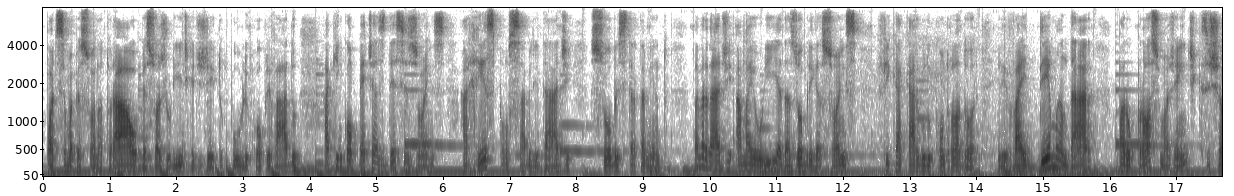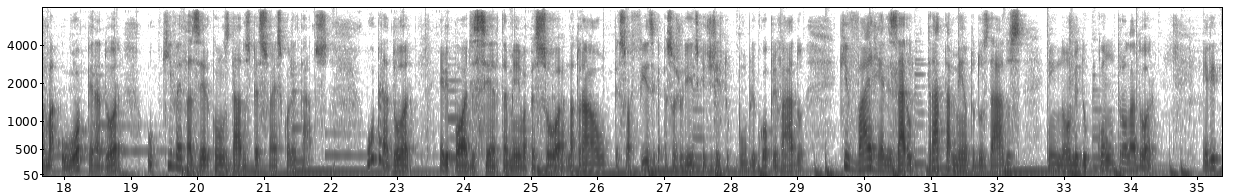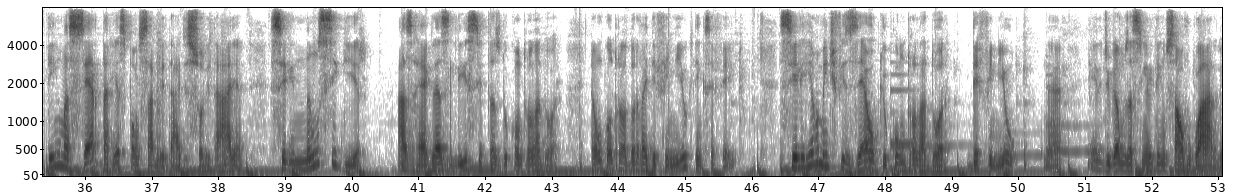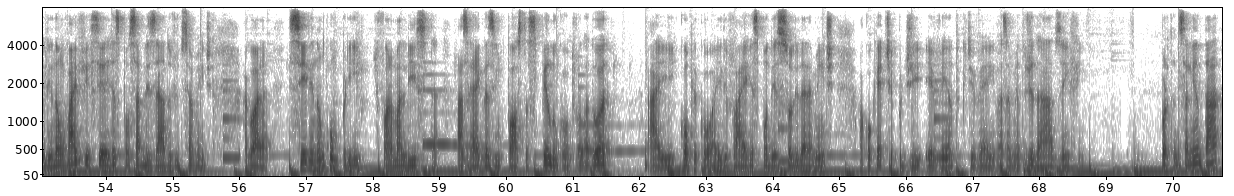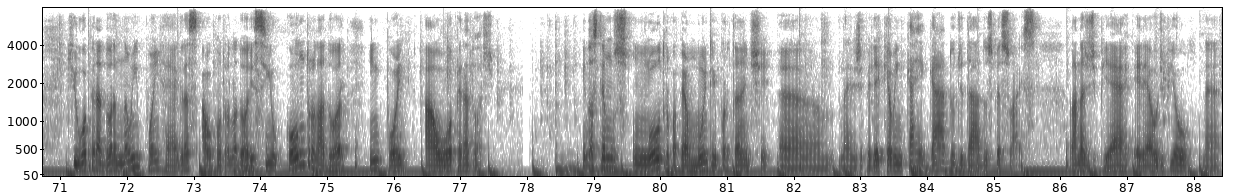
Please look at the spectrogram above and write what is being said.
Pode ser uma pessoa natural, pessoa jurídica de direito público ou privado, a quem compete as decisões, a responsabilidade sobre esse tratamento. Na verdade, a maioria das obrigações fica a cargo do controlador. Ele vai demandar para o próximo agente, que se chama o operador, o que vai fazer com os dados pessoais coletados. O operador ele pode ser também uma pessoa natural, pessoa física, pessoa jurídica, de direito público ou privado, que vai realizar o tratamento dos dados em nome do controlador. Ele tem uma certa responsabilidade solidária se ele não seguir as regras lícitas do controlador. Então, o controlador vai definir o que tem que ser feito. Se ele realmente fizer o que o controlador definiu, né, ele, digamos assim, ele tem um salvo-guardo, ele não vai ser responsabilizado judicialmente. Agora, se ele não cumprir de forma lícita as regras impostas pelo controlador, aí complicou, aí ele vai responder solidariamente a qualquer tipo de evento que tiver em vazamento de dados, enfim. Importante salientar que o operador não impõe regras ao controlador, e sim o controlador impõe ao operador. E nós temos um outro papel muito importante uh, na LGPD, que é o encarregado de dados pessoais. Lá na GDPR, ele é o DPO, né?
